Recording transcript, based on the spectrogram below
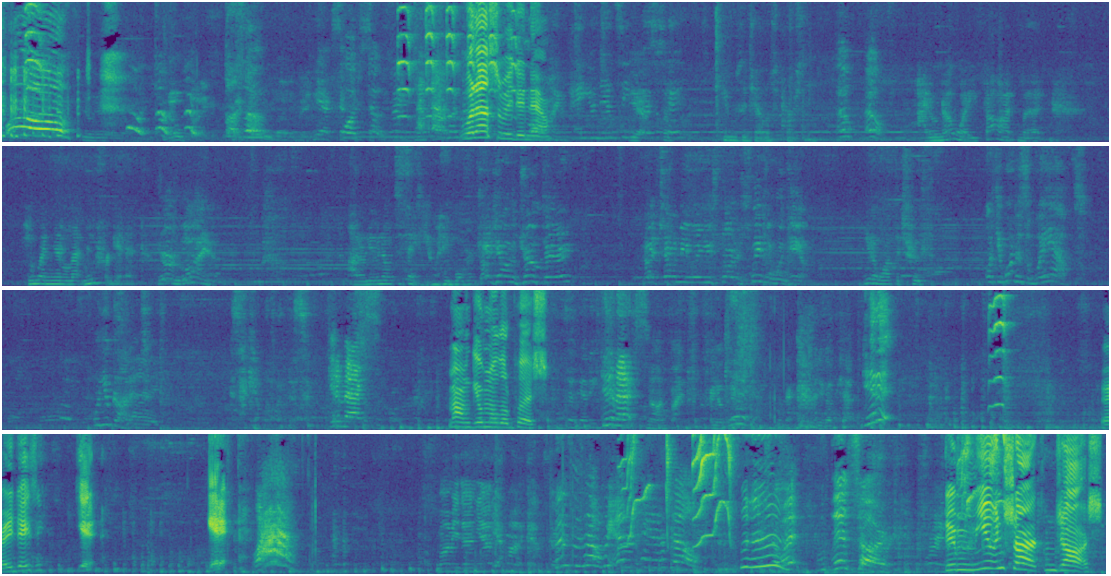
Oh! Nobody. Make a fool out of me. Yeah, except. What else should we do now? Hey, you Nancy, you Yes, guys so- He was a jealous person. Oh, oh. I don't know what he thought, but he wasn't going to let me forget it. You're lying. I don't even know what to say to you anymore. Try telling the truth, Terry. Not telling me when you started sleeping with him. You don't want the truth. What you want is a way out. Well, you You got it. 'Cause I can't live like this. Get it, Max. Mom, give him a little push. Is that heavy? Get it, Max. No, I'm fine. Are you okay? Okay. You got the cat. Get it. Ready, Daisy? Get it. Get it. Ah! Mom, you done yet? Come on, cat. This is how we entertain ourselves. Know Woohoo. With shark. The mutant shark from Josh.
